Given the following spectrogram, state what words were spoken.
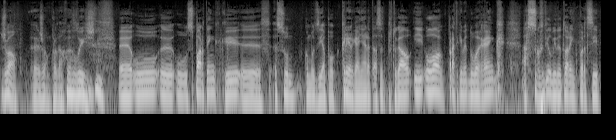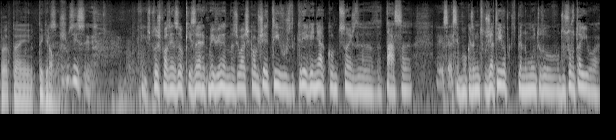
João, Uh, João, perdão, Luís, uh, o, uh, o Sporting que assume, como eu dizia há pouco, querer ganhar a Taça de Portugal e logo, praticamente no arranque, à segunda eliminatória em que participa, tem, tem que ir ao luxo. Mas isso, enfim, as pessoas podem dizer o que quiserem, como é evidente, mas eu acho que objetivos de querer ganhar competições de, de taça é sempre uma coisa muito subjetiva, porque depende muito do, do sorteio.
